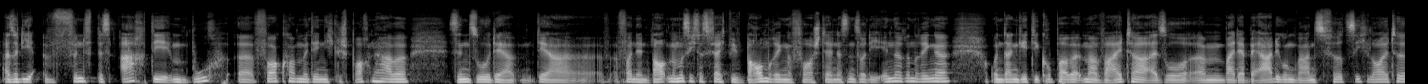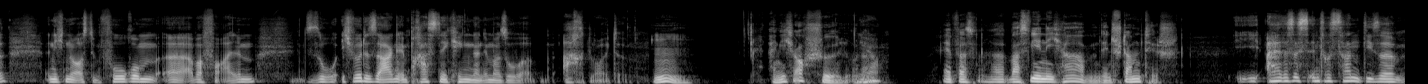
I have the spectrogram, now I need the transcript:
Also die fünf bis acht, die im Buch äh, vorkommen, mit denen ich gesprochen habe, sind so der, der von den Baum, man muss sich das vielleicht wie Baumringe vorstellen, das sind so die inneren Ringe und dann geht die Gruppe aber immer weiter. Also ähm, bei der Beerdigung waren es 40 Leute, nicht nur aus dem Forum, äh, aber vor allem so, ich würde sagen, im Prasnik hingen dann immer so acht Leute. Mhm. Eigentlich auch schön, oder? Ja. Etwas, was wir nicht haben, den Stammtisch. Ja, das ist interessant. Diese,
